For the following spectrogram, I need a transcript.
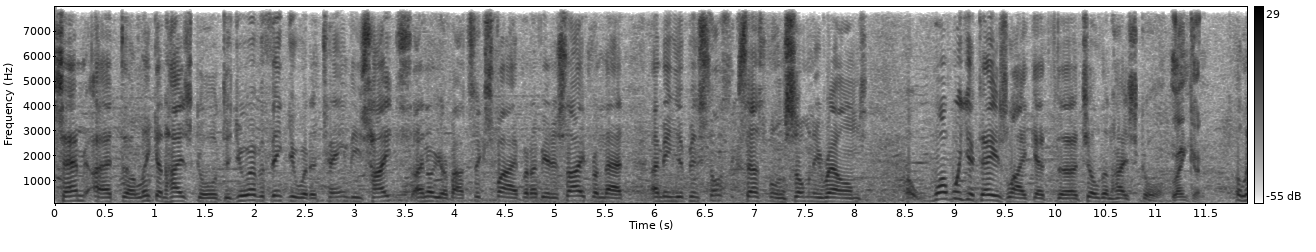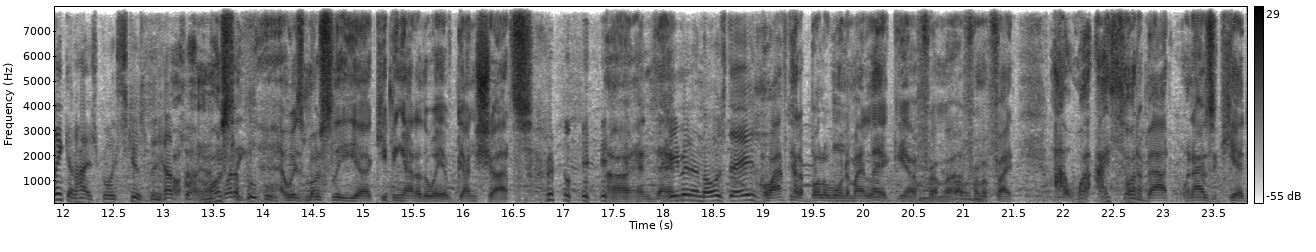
Sam at uh, Lincoln High School, did you ever think you would attain these heights? I know you're about 6'5", but I mean, aside from that, I mean, you've been so successful in so many realms. Uh, what were your days like at uh, Tilden High School? Lincoln. Uh, Lincoln High School, excuse me. I'm sorry. Uh, mostly, a boo-boo. I was mostly uh, keeping out of the way of gunshots. uh, and then, Even in those days? oh, I've got a bullet wound in my leg, yeah, from uh, from a fight. I, wha- I thought about when I was a kid.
